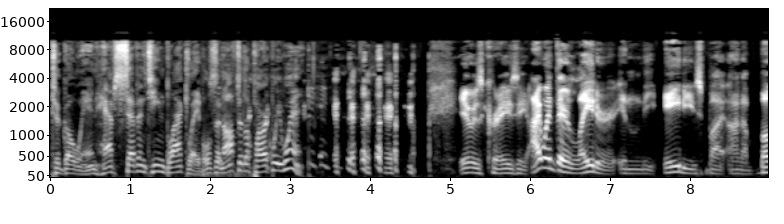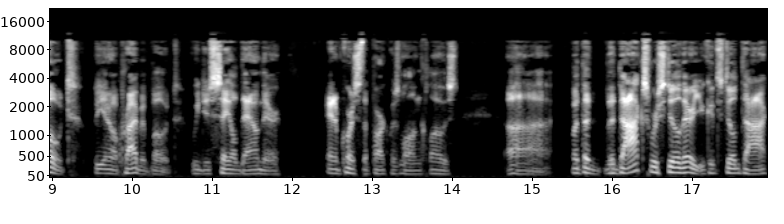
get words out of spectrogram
to go in, have 17 black labels, and off to the park we went. It was crazy. I went there later in the '80s by on a boat, you know, a private boat. We just sailed down there, and of course the park was long closed. Uh, but the the docks were still there. You could still dock,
